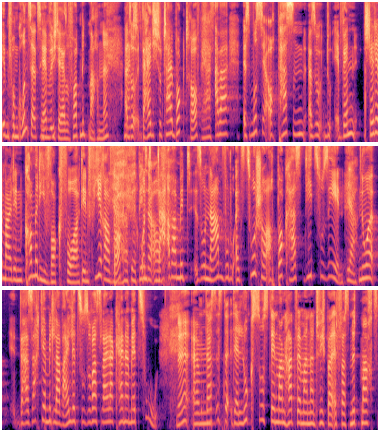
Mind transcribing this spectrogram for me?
eben vom Grundsatz her würde ich da ja sofort mitmachen, ne? Also da hätte ich total Bock drauf. Aber es muss ja auch passen. Also du, wenn stell dir mal den Comedy Wok vor, den Vierer Wok Ja, und auf. da aber mit so Namen, wo du als Zuschauer auch Bock hast, die zu sehen. Ja. Nur da sagt ja mittlerweile zu sowas leider keiner mehr zu. Ne? Ähm, Das ist der Luxus, den man hat, wenn man natürlich bei etwas mitmacht,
